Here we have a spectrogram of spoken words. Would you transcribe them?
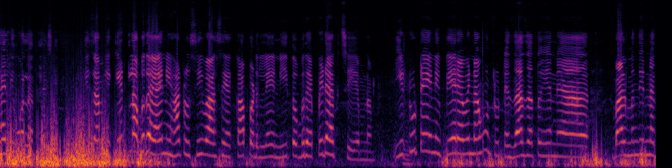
ખાલી ઓલા થાય છે. બીજા મેં કેટલા બધા એની હાટું સીવા છે કાપડ લઈને એ તો બધા પીડા જ છે એમના. એ તૂટે નહીં પહેર્યા વિના શું તૂટે? જાજા તો એને આ બાળ મંદિરના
